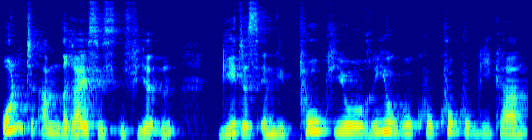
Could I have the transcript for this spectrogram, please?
und am 30.04. geht es in die Tokyo Ryogoku Kokugikan.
